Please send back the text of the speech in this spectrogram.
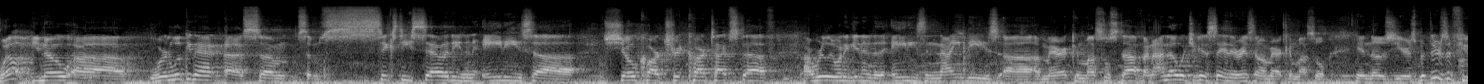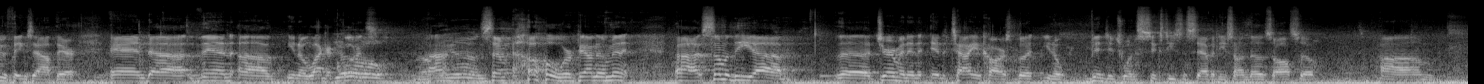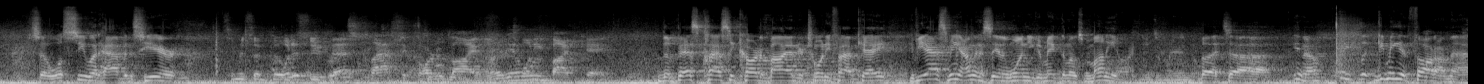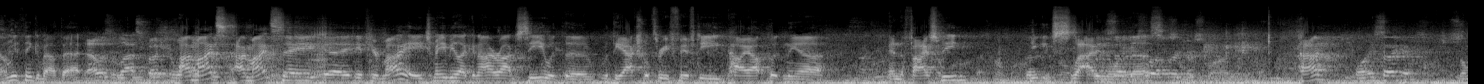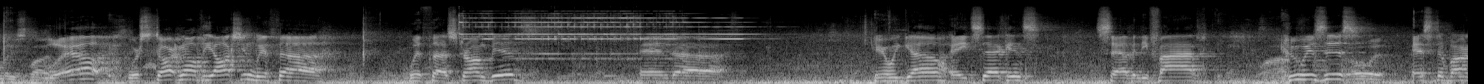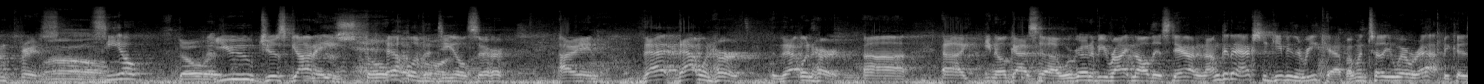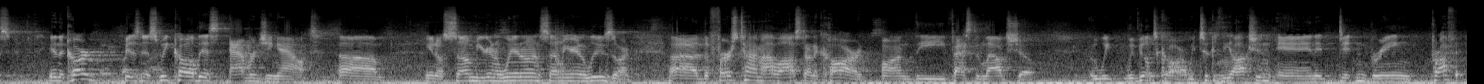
Well, you know, uh, we're looking at uh, some some 60s, 70s, and 80s uh, show car, trick car type stuff. I really want to get into the 80s and 90s uh, American muscle stuff. And I know what you're going to say. There is no American muscle in those years, but there's a few things out there. And uh, then, uh, you know, like I quoted. Go. Not the end. Some, oh, we're down to a minute. Uh, some of the uh, the German and, and Italian cars, but you know, vintage ones, 60s and 70s on those also. Um, so we'll see what happens here. Somebody said build What a is the best classic car to buy under 25K? The best classic car to buy under 25k. If you ask me, I'm going to say the one you can make the most money on. But uh, you know, give me a thought on that. Let me think about that. That was the last question. I might, I might say, uh, if you're my age, maybe like an IROC-Z with the with the actual 350 high output and the uh, and the five speed. You could slide into one of those, huh? 20 seconds. Somebody slide. Well, we're starting off the auction with uh, with uh, strong bids, and uh, here we go. Eight seconds, 75. Who is this? Esteban Wow. Precio. Stole it. You just got a just hell of a deal, sir. I mean, that that one hurt. That one hurt. Uh, uh, you know, guys, uh, we're going to be writing all this down, and I'm going to actually give you the recap. I'm going to tell you where we're at because in the car business, we call this averaging out. Um, you know, some you're going to win on, some you're going to lose on. Uh, the first time I lost on a car on the Fast and Loud show, we, we built a car, we took it to the auction, and it didn't bring profit.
